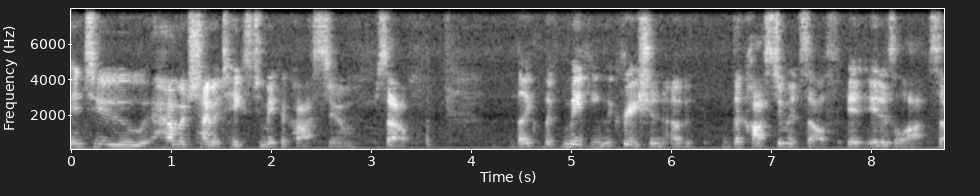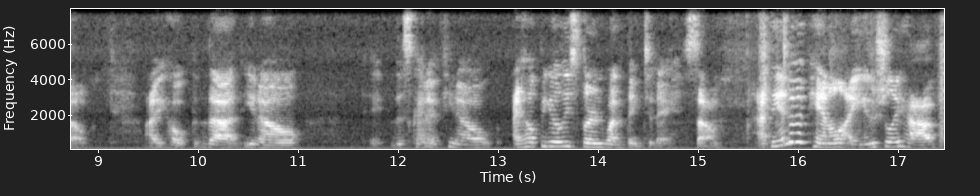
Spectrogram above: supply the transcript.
into how much time it takes to make a costume. So, like the making the creation of the costume itself, it, it is a lot. So, I hope that you know this kind of you know I hope you at least learned one thing today. So, at the end of a panel, I usually have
